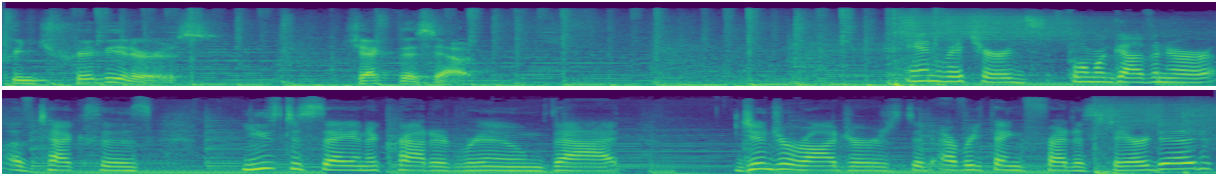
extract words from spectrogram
contributors. Check this out. Ann Richards, former governor of Texas, used to say in a crowded room that Ginger Rogers did everything Fred Astaire did.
